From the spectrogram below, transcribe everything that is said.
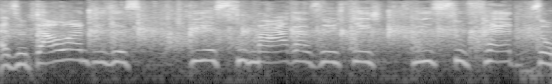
Also dauernd dieses, die ist zu magersüchtig, die ist zu fett. So,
